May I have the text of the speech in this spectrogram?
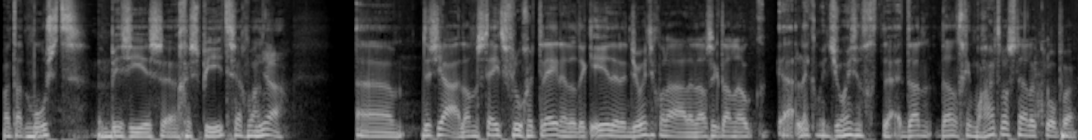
Want dat moest. Busy is uh, gespied, zeg maar. Ja. Um, dus ja, dan steeds vroeger trainen. Dat ik eerder een jointje kon halen. En als ik dan ook ja, lekker met jointje had gedraaid. Dan, dan ging mijn hart wel sneller kloppen.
